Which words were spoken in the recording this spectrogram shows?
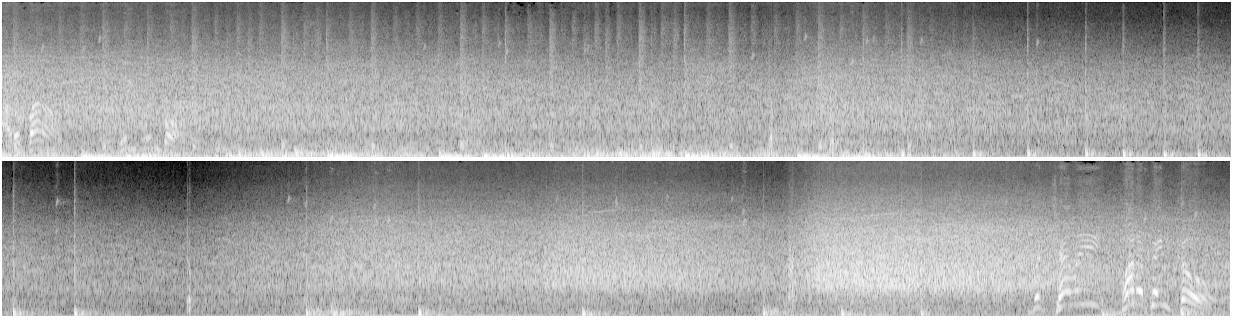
Out of bounds. Cleveland ball. Potapenko.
